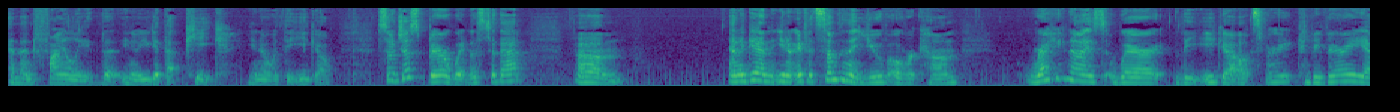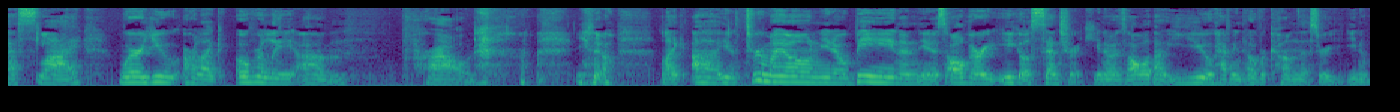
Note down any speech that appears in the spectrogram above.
and then finally, the you know, you get that peak, you know, with the ego. So just bear witness to that. Um, and again, you know, if it's something that you've overcome, recognize where the ego it's very can be very uh, sly, where you are like overly um, proud, you know, like uh, you know through my own you know being, and you know it's all very egocentric. You know, it's all about you having overcome this, or you know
